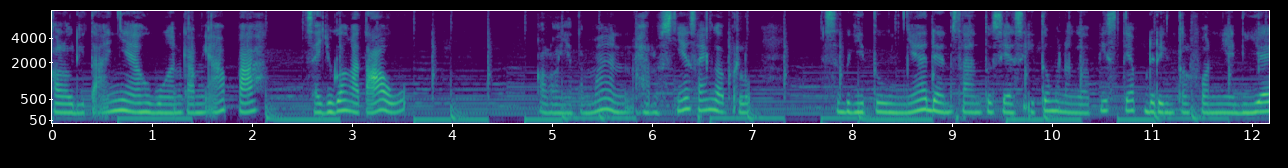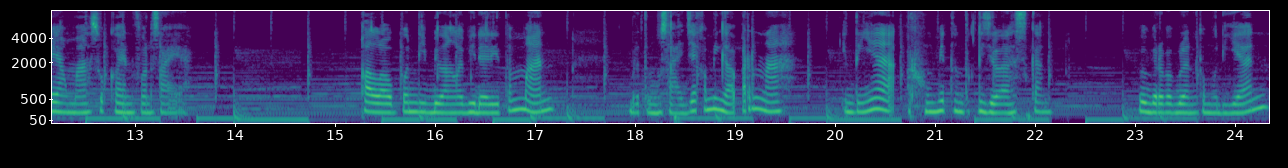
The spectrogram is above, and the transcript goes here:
Kalau ditanya hubungan kami apa, saya juga nggak tahu. Kalau hanya teman, harusnya saya nggak perlu sebegitunya dan seantusias itu menanggapi setiap dering teleponnya dia yang masuk ke handphone saya. Kalaupun dibilang lebih dari teman, bertemu saja kami nggak pernah. Intinya rumit untuk dijelaskan. Beberapa bulan kemudian,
